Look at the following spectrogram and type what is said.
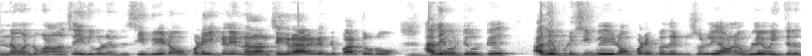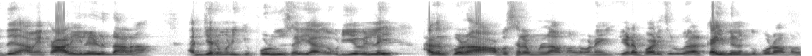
என்ன வேண்டுமானாலும் செய்து கொள் என்று சிபிஐயிடம் ஒப்படையுங்கள் என்னதான் செய்கிறார்கள் என்று பார்த்து விடுவோம். அதை விட்டு விட்டு அது எப்படி சிபிஐயிடம் ஒப்படைப்பது என்று சொல்லி அவனை உள்ளே வைத்திருந்து அவன் காலையில் எழுந்தானா? அஞ்சரை மணிக்கு பொழுது சரியாக விடியவில்லை. அதற்குள்ள அவசரம் இல்லாமல் அவனை எடப்பாடி சொல்கிறார் கைவிலங்கு போடாமல்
